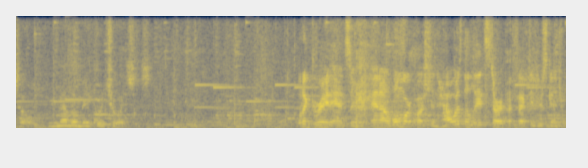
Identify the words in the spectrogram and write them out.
So remember, make good choices. What a great answer. And uh, one more question. How has the late start affected your schedule?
